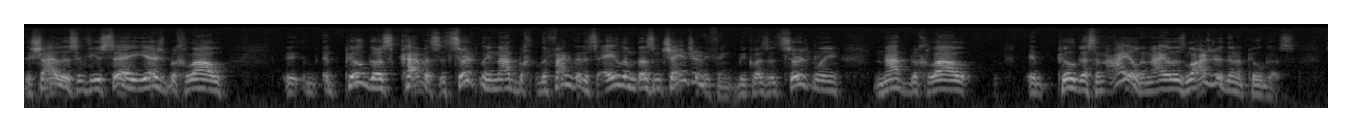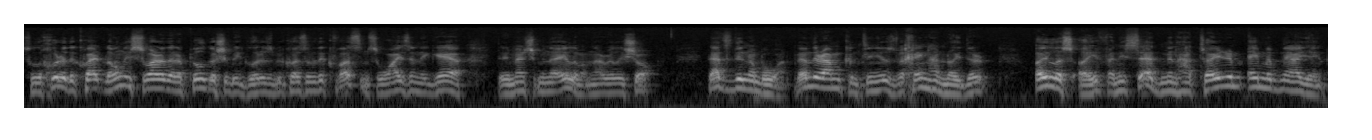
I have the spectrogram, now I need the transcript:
The shaila is if you say yesh bechlal uh, pilgos kavas, it's certainly not the fact that it's elam doesn't change anything because it's certainly not bechlal uh, pilgos and ayil. An ayil is larger than a pilgos. So the the, the only swara that a pilgos should be good is because of the kvasim. So why is it negea that he mentioned in the elam? I'm not really sure. That's the number one. Then the Ram continues, v'chein hanoider, oilas oif, and he said, min hatoirim eim ayena.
